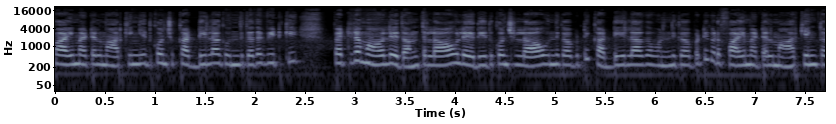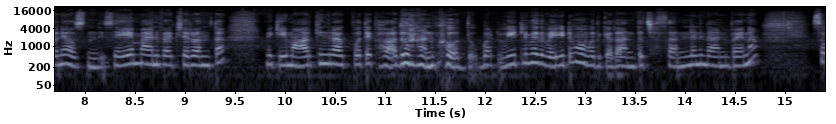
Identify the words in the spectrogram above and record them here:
ఫైవ్ మెటల్ మార్కింగ్ ఇది కొంచెం కడ్డీలాగా ఉంది కదా. వీటికి పెట్టడం అవ్వలేదు. అంత లావు లేదు. ఇది కొంచెం లావు ఉంది కాబట్టి కడ్డీలాగా ఉంది కాబట్టి ఇక్కడ ఫైవ్ మెటల్ మార్కింగ్తోనే వస్తుంది. సేమ్ మ్యానుఫ్యాక్చర్ అంతా మీకు ఈ మార్కింగ్ రాకపోతే కాదు అని అనుకోవద్దు. బట్ వీటి మీద వేయటం అవ్వదు కదా. అంత సన్నని దానిపైన. సో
